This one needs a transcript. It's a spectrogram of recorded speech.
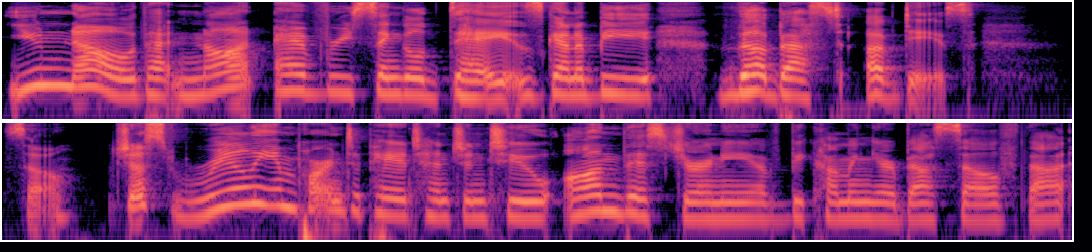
you know that not every single day is going to be the best of days. So, just really important to pay attention to on this journey of becoming your best self that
